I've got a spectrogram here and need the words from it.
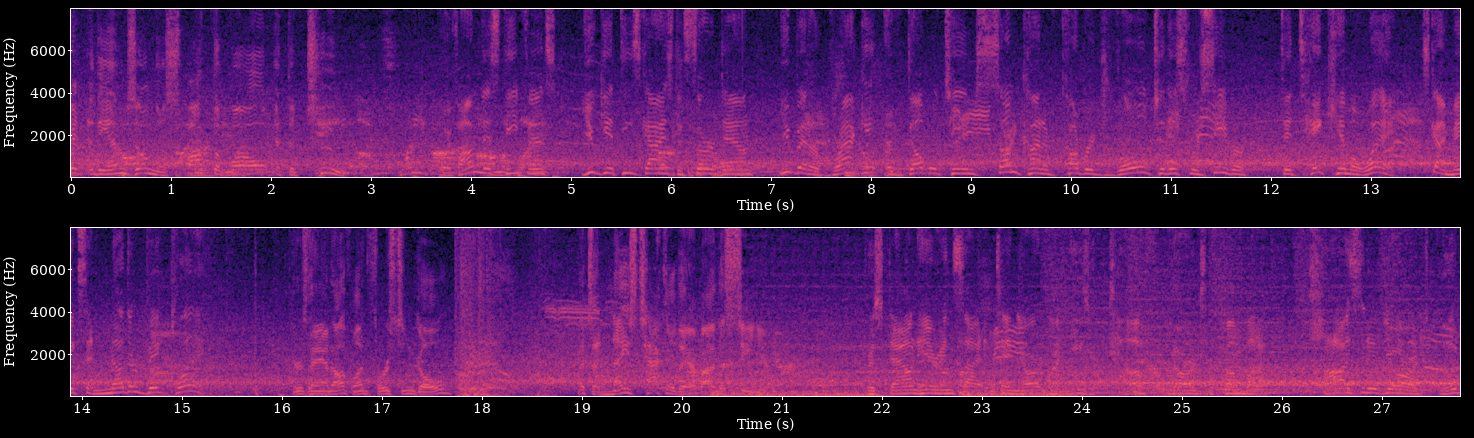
get to the end zone. They'll spot the ball at the two. Well, if I'm this defense, you get these guys to third down, you better bracket or double team some kind of coverage roll to this receiver to take him away. This guy makes another big play. Here's the handoff on first and goal. That's a nice tackle there by the senior. Chris, down here inside the 10-yard line, these are tough yards to come by. Positive yards, good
